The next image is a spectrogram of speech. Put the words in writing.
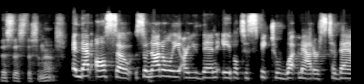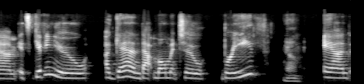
this this this and this and that also so not only are you then able to speak to what matters to them it's giving you again that moment to breathe yeah and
